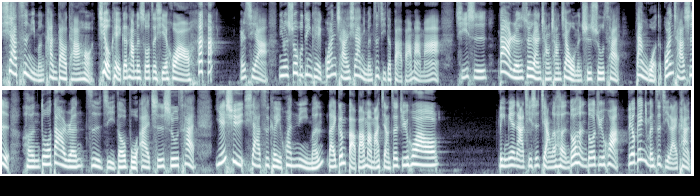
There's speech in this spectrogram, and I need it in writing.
下次你们看到他哈，就可以跟他们说这些话哦。哈哈。而且啊，你们说不定可以观察一下你们自己的爸爸妈妈。其实，大人虽然常常叫我们吃蔬菜，但我的观察是，很多大人自己都不爱吃蔬菜。也许下次可以换你们来跟爸爸妈妈讲这句话哦。里面啊，其实讲了很多很多句话，留给你们自己来看。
